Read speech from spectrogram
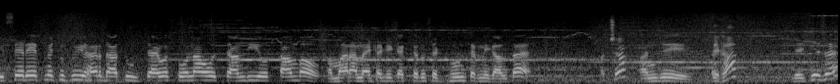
इससे रेत में छुपी हुई हर धातु चाहे वो सोना हो चांदी हो तांबा हो हमारा मेटल डिटेक्टर उसे ढूंढ कर निकालता है। अच्छा। हाँ जी। देखा? देखिए सर।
